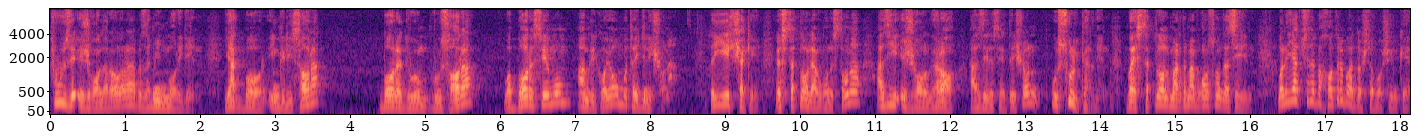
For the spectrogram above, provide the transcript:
پوز اشغالگرا را به زمین ماریدین یک بار انگلیس ها را بار دوم روس ها را و بار سوم امریکای ها متحدینشانه در یک شک استقلال افغانستان از این اشغالگرا از زیر سیطرشان اصول کردین با استقلال مردم افغانستان رسیدین ولی یک چیز به خاطر باید داشته باشیم که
